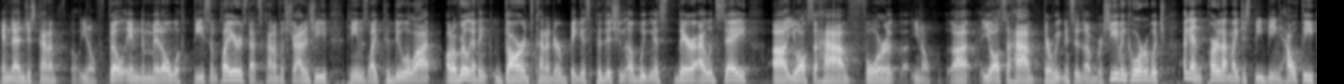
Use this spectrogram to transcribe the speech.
and then just kind of, you know, fill in the middle with decent players. That's kind of a strategy teams like to do a lot. Although, really, I think guard's kind of their biggest position of weakness there, I would say. Uh, you also have for you know uh, you also have their weaknesses of receiving corps, which again part of that might just be being healthy.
